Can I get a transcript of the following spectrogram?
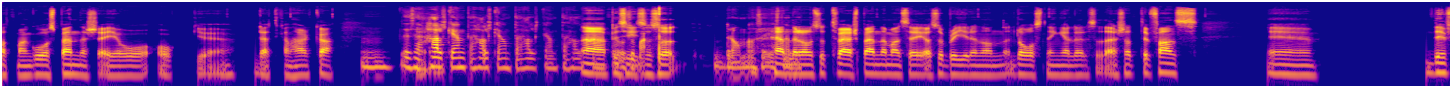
Att man går och spänner sig och, och eh, lätt kan halka. Mm. Det är så här, halka inte, halka inte, halka inte, halka Nej, inte. precis. Och Och så, så bara, så drar man sig händer något så tvärspänner man sig och så blir det någon låsning eller sådär. Så att det fanns eh, det,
